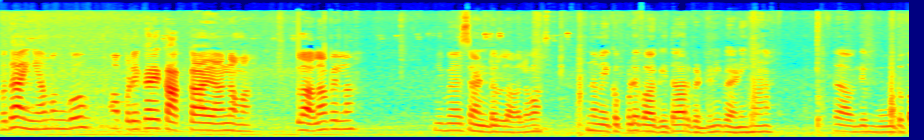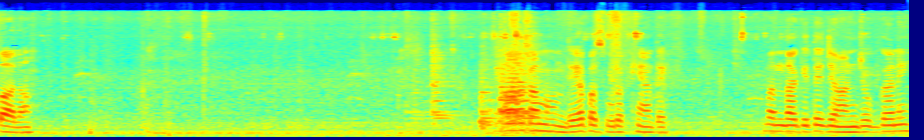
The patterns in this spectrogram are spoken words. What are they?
ਵਧਾਈਆਂ ਮੰਗੋ, ਆਪਣੇ ਘਰੇ ਕਾਕਾ ਆਇਆ ਨਵਾਂ। ਲਾ ਲਾਂ ਪਹਿਲਾਂ। ਜੀ ਮੈਂ ਸੈਂਡਲ ਲਾ ਲਵਾਂ। ਨਵੇਂ ਕੱਪੜੇ ਪਾ ਕੇ ਧਾਰ ਕੱਢਣੀ ਪੈਣੀ ਹੁਣ। ਤੇ ਆਪਦੇ ਬੂਟ ਪਾ ਲਾਂ। ਆਹ ਕੰਮ ਹੁੰਦੇ ਆ ਪਸ਼ੂ ਰੱਖਿਆਂ ਤੇ। ਬੰਦਾ ਕਿਤੇ ਜਾਣ ਜੋਗਾ ਨਹੀਂ।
